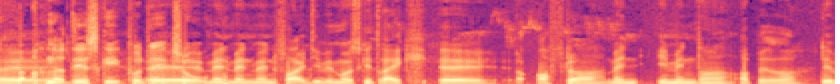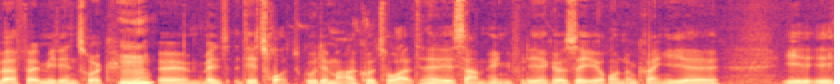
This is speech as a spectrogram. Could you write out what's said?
Øh, Og når det er sket på dag to. Øh, men, men, men folk de vil måske drikke øh, oftere, men i mindre og bedre. Det er i hvert fald mit indtryk. Mm. Øh, men det jeg tror jeg det er meget kulturelt her i sammenhæng, fordi jeg kan jo se rundt omkring i, øh, i, i,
